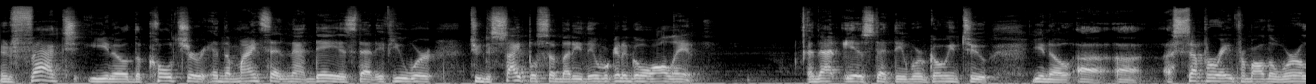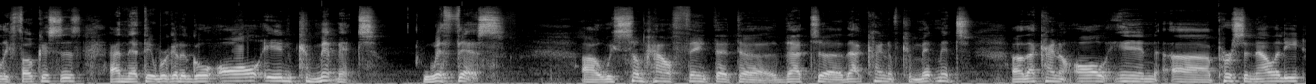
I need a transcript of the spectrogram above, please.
In fact, you know, the culture and the mindset in that day is that if you were to disciple somebody, they were going to go all in and that is that they were going to, you know, uh, uh, separate from all the worldly focuses, and that they were going to go all in commitment with this. Uh, we somehow think that uh, that uh, that kind of commitment, uh, that kind of all in personality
